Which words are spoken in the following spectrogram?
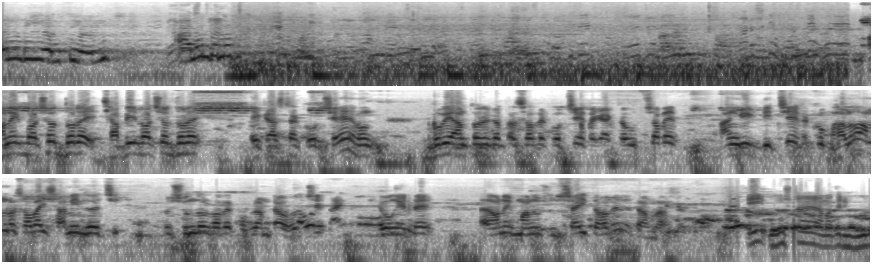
এনবিএমসিএইচ আনন্দলোক অনেক বছর ধরে ২৬ বছর ধরে এই কাজটা করছে এবং খুবই আন্তরিকতার সাথে করছে। এটাকে একটা উৎসবের আঙ্গিক দিচ্ছে। এটা খুব ভালো। আমরা সবাই সামিল হয়েছি। খুব সুন্দরভাবে প্রোগ্রামটা হচ্ছে এবং এতে অনেক মানুষ উৎসাহিত হবে, এটা আমরা এই অনুষ্ঠানের আমাদের মূল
